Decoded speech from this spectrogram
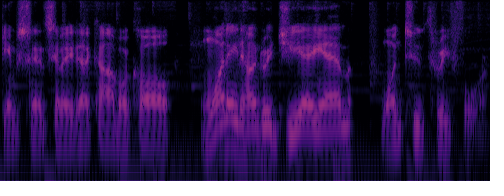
GameSenseMA.com or call 1 800 GAM 1234.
